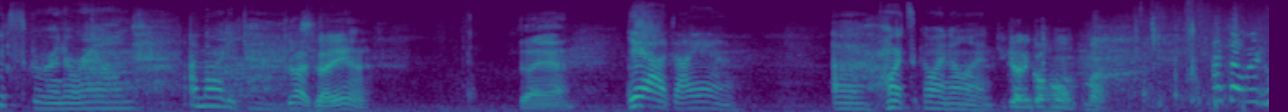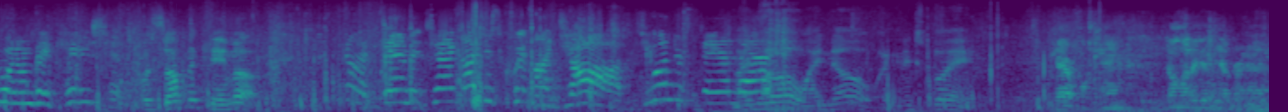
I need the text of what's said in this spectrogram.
Quit screwing around. I'm already packed. God, Diane. Diane. Yeah, Diane. Uh, what's going on? You gotta go home. Come on. I thought we were going on vacation. Well, something came up. God damn it, Jack. I just quit my job. Do you understand that? I know, I know. I can explain. Careful, King. Don't let her get the upper hand.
